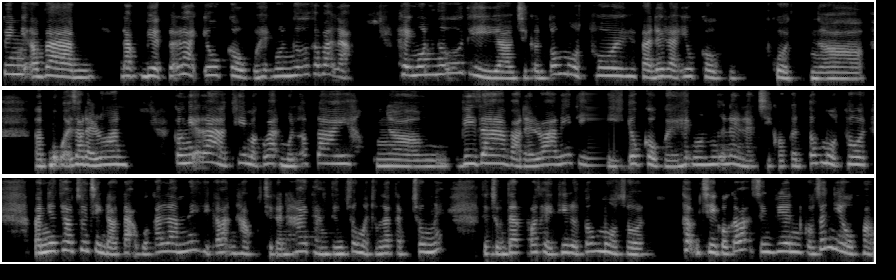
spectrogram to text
Tuy nhiên à, và đặc biệt nữa là yêu cầu của hệ ngôn ngữ các bạn ạ. Hệ ngôn ngữ thì à, chỉ cần top 1 thôi và đây là yêu cầu của uh, Bộ Ngoại giao Đài Loan. Có nghĩa là khi mà các bạn muốn apply uh, visa vào Đài Loan ấy, thì yêu cầu của hệ ngôn ngữ này là chỉ có cần top 1 thôi. Và như theo chương trình đào tạo của Cát Lâm ấy, thì các bạn học chỉ cần 2 tháng tiếng Trung mà chúng ta tập trung ấy, thì chúng ta có thể thi được top 1 rồi. Thậm chí có các bạn sinh viên, có rất nhiều khoảng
